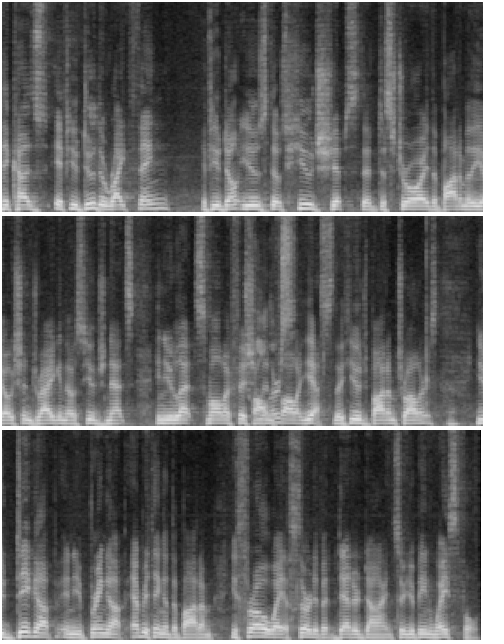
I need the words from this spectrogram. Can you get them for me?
because if you do the right thing, if you don't use those huge ships that destroy the bottom of the ocean, dragging those huge nets, and you let smaller fishermen Trawlers? follow, yes, the huge bottom trawlers, You dig up and you bring up everything at the bottom. You throw away a third of it dead or dying, so you're being wasteful.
